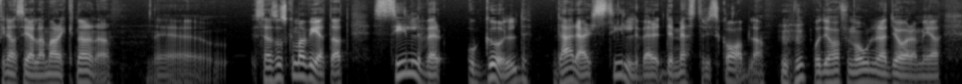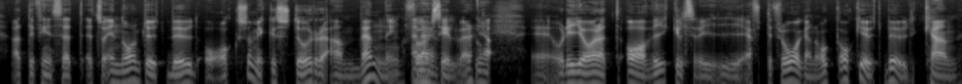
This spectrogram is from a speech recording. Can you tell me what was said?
finansiella marknaderna. Eh, sen så ska man veta att silver och guld, där är silver det mest riskabla. Mhm. Och det har förmodligen att göra med att det finns ett, ett så enormt utbud och också mycket större användning för silver. Ja. Eh, och det gör att avvikelser i, i efterfrågan och, och utbud kan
